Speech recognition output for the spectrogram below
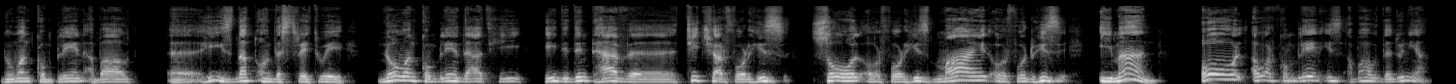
no one complain about uh, he is not on the straight way. No one complain that he he didn't have a teacher for his soul or for his mind or for his iman. All our complaint is about the dunya.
